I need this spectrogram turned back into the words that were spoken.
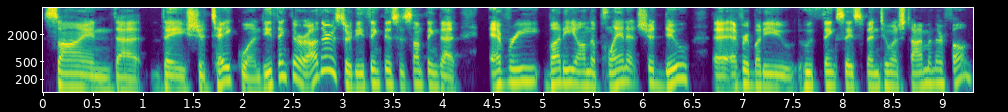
sign that they should take one. Do you think there are others, or do you think this is something that everybody on the planet should do? Uh, everybody who thinks they spend too much time on their phone?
